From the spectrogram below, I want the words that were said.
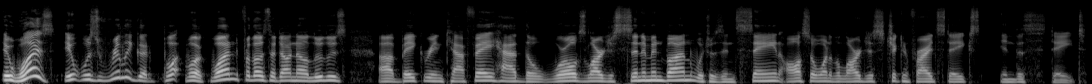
It was. It was really good. Look, one for those that don't know, Lulu's uh, Bakery and Cafe had the world's largest cinnamon bun, which was insane. Also, one of the largest chicken fried steaks in the state.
